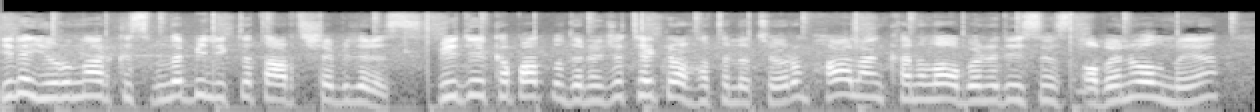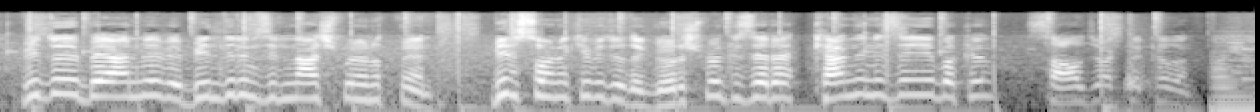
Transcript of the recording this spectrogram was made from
yine yorumlar kısmında birlikte tartışabiliriz. Videoyu kapatmadan önce tekrar hatırlatıyorum. Halen kanala abone değilseniz abone olmayı, videoyu beğenmeyi ve bildirim zilini açmayı unutmayın. Bir sonraki videoda görüşmek üzere. Kendinize iyi bakın. Sağlıcakla kalın.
